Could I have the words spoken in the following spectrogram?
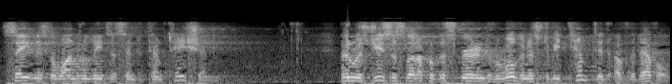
Satan is the one who leads us into temptation. Then was Jesus led up with the Spirit into the wilderness to be tempted of the devil.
